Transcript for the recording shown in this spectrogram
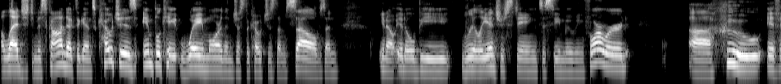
alleged misconduct against coaches implicate way more than just the coaches themselves. And you know it'll be really interesting to see moving forward uh, who if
